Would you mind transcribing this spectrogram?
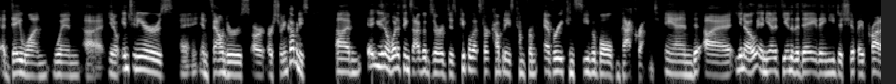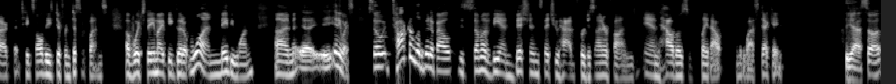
at day one when uh, you know engineers and founders are, are starting companies um, you know, one of the things I've observed is people that start companies come from every conceivable background. And, uh, you know, and yet at the end of the day, they need to ship a product that takes all these different disciplines, of which they might be good at one, maybe one. Um, uh, anyways, so talk a little bit about some of the ambitions that you had for Designer Fund and how those have played out over the last decade. Yeah. So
